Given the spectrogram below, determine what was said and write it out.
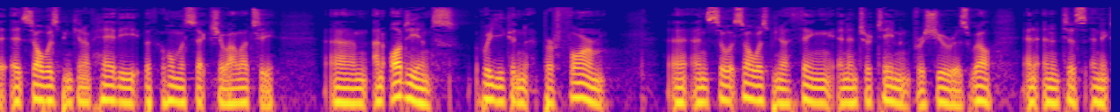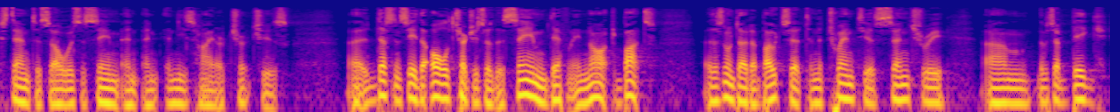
it's always been kind of heavy with homosexuality. Um, an audience where you can perform. Uh, and so it's always been a thing in entertainment for sure as well. And, and to an extent, it's always the same in, in, in these higher churches. Uh, it doesn't say that all churches are the same, definitely not, but there's no doubt about it. In the 20th century, um, there was a big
